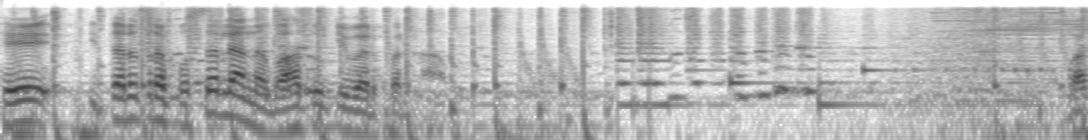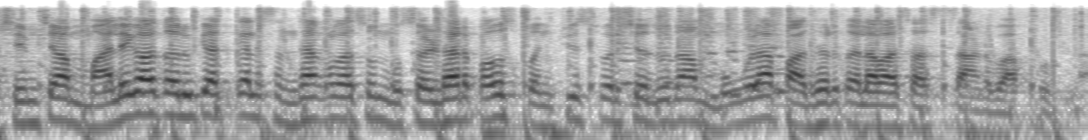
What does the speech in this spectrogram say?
हे इतरत्र पसरल्यानं वाहतुकीवर परिणाम. वाशिमच्या मालेगाव तालुक्यात काल संध्याकाळपासून मुसळधार पाऊस पंचवीस वर्ष जुना मुंगळा पाधर तलावाचा सांडवा फुटला.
